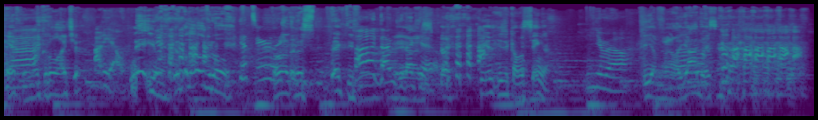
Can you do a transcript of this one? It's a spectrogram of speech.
Ja. Ja. Welke rol had je? Ariel. Nee joh, je hebt een overal. Ja, tuurlijk. Wat respect. Ah, dank je, Ja, dank je. Je, je kan wel zingen. Jawel. Jawel, ja dus.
